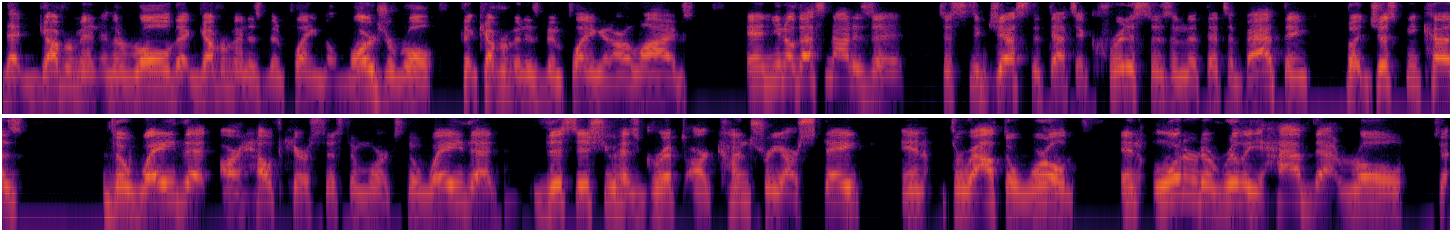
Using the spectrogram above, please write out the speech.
that government and the role that government has been playing, the larger role that government has been playing in our lives. And, you know, that's not as a, to suggest that that's a criticism, that that's a bad thing, but just because the way that our healthcare system works, the way that this issue has gripped our country, our state, and throughout the world, in order to really have that role to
